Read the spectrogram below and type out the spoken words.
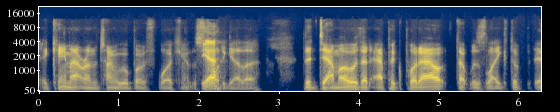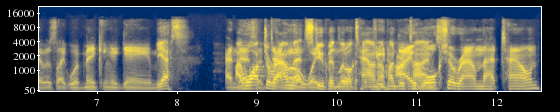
it came out around the time we were both working at the store yeah. together the demo that Epic put out that was like the it was like we're making a game. Yes. And I walked around that stupid little town a hundred times. I walked around that town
